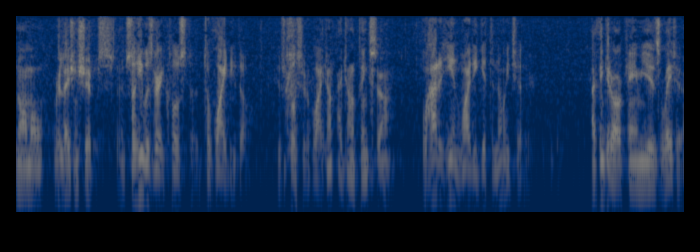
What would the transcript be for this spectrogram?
normal relationships. that- So he was very close to, to Whitey, though. He was closer to Whitey. I don't, I don't think so. Well, how did he and Whitey get to know each other? I think it all came years later.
